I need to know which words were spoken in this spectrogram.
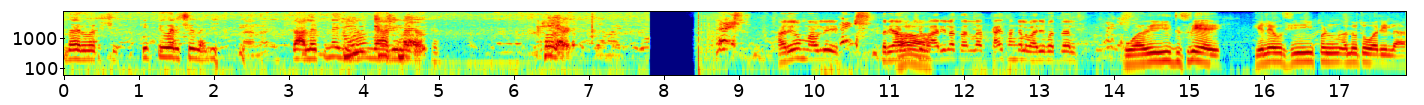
दरवर्षी. किती वर्ष झाली? चालत नाही म्हणून गाडीला जातो हरिओम माऊली. तर या वर्षी वारीला चाललात. काय सांगाल वारीबद्दल? वारी ही दुसरी आहे. गेल्या वर्षी पण आलो होतो वारीला.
